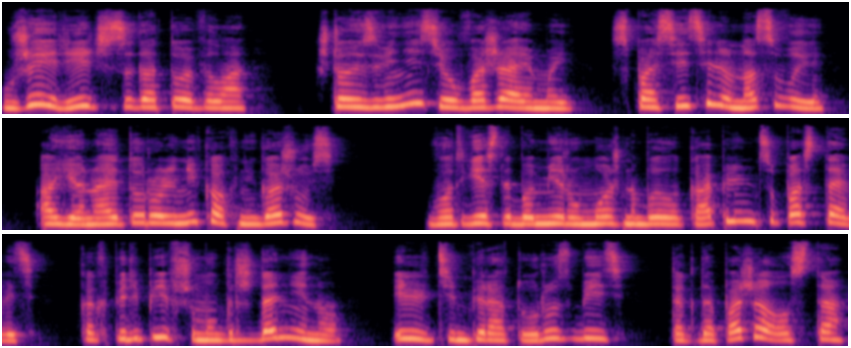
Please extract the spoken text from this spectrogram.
Уже и речь заготовила, что, извините, уважаемый, спаситель у нас вы, а я на эту роль никак не гожусь. Вот если бы миру можно было капельницу поставить, как перепившему гражданину, или температуру сбить, тогда пожалуйста.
